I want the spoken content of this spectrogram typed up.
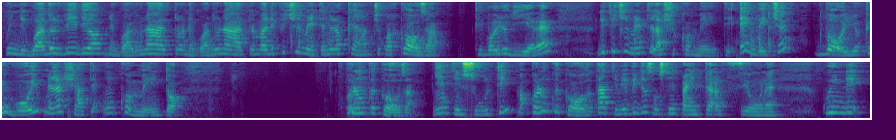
Quindi guardo il video ne guardo un altro ne guardo un altro ma difficilmente a meno che non c'è qualcosa che voglio dire difficilmente lascio commenti. E invece voglio che voi mi lasciate un commento qualunque cosa, niente insulti, ma qualunque cosa, tanto i miei video sono sempre a interazione, quindi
